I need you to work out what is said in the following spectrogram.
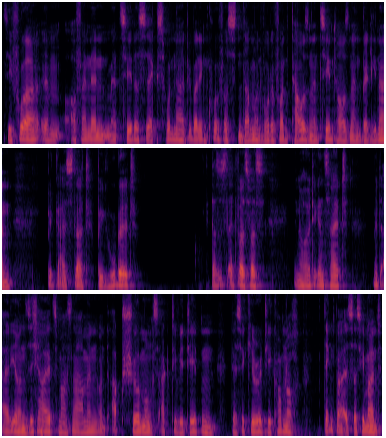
Sie fuhr im offenen Mercedes 600 über den Kurfürstendamm und wurde von Tausenden, Zehntausenden Berlinern begeistert, bejubelt. Das ist etwas, was in der heutigen Zeit mit all ihren Sicherheitsmaßnahmen und Abschirmungsaktivitäten der Security kaum noch denkbar ist, dass jemand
